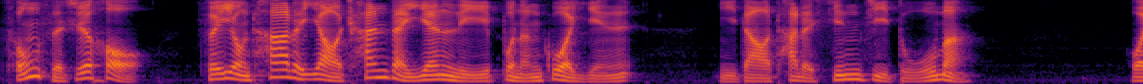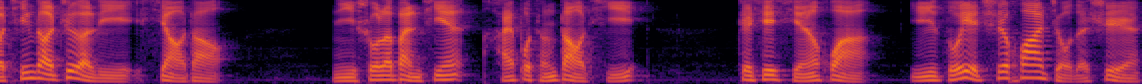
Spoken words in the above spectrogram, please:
从此之后，非用他的药掺在烟里不能过瘾。你道他的心计毒吗？我听到这里，笑道。你说了半天还不曾到题，这些闲话与昨夜吃花酒的事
